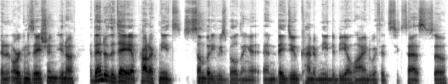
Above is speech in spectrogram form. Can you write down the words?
an organization you know. At the end of the day a product needs somebody who's building it and they do kind of need to be aligned with its success. So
